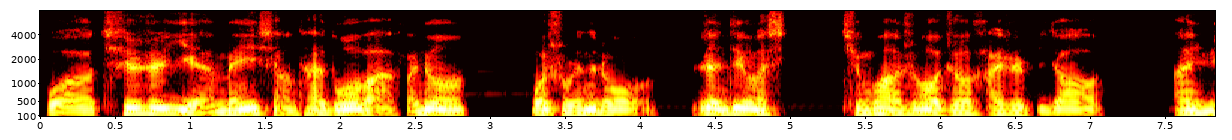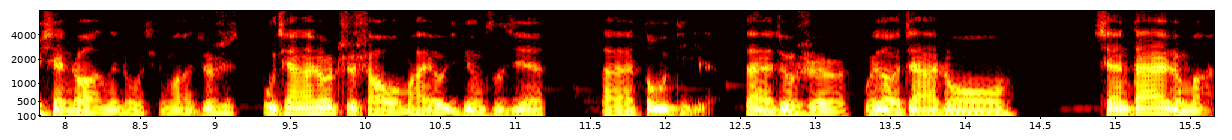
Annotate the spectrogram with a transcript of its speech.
我其实也没想太多吧，反正我属于那种认定了情况之后就还是比较安于现状的那种情况。就是目前来说，至少我们还有一定资金来兜底。再就是回到家中，先待着嘛。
